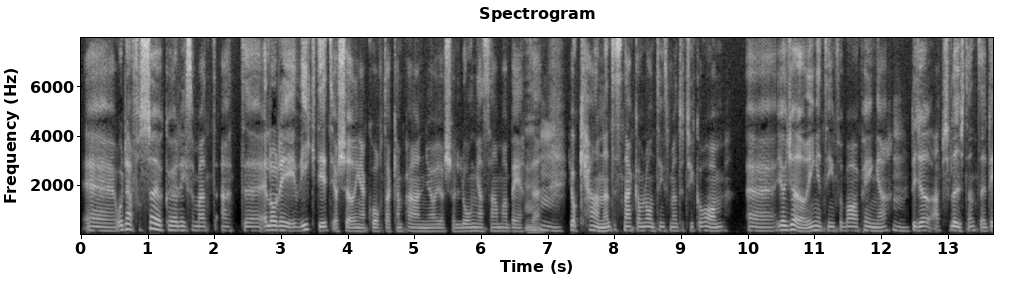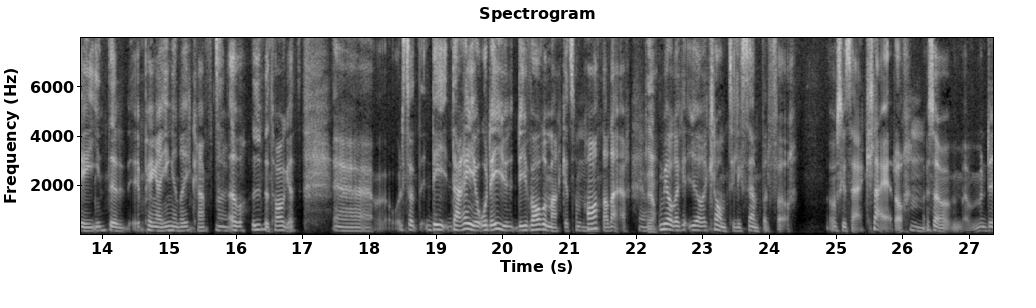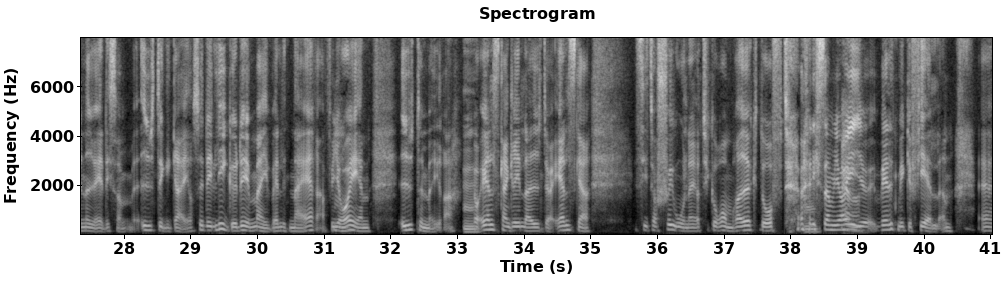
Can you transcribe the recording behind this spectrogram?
Ja. Eh, och där försöker jag liksom att, att, eh, eller det är viktigt, jag kör inga korta kampanjer, jag kör långa samarbeten. Mm. Jag kan inte snacka om någonting som jag inte tycker om. Eh, jag gör ingenting för bara pengar. Mm. Det gör jag absolut inte. Det är inte pengar är ingen drivkraft Nej. överhuvudtaget. Eh, så det, där är ju, och det är ju det är varumärket som mm. pratar där. Ja. Om jag gör reklam till exempel för vad ska säga, kläder. Mm. Så, det nu är liksom utegrejer så det ligger det mig väldigt nära för mm. jag är en utemyra. Mm. Jag älskar grilla ute, jag älskar situationen. Jag tycker om rökdoft. Mm. liksom, jag är ju väldigt mycket fjällen. Eh,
